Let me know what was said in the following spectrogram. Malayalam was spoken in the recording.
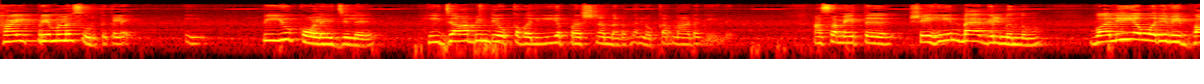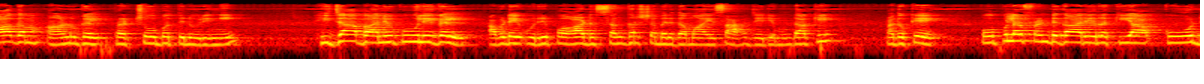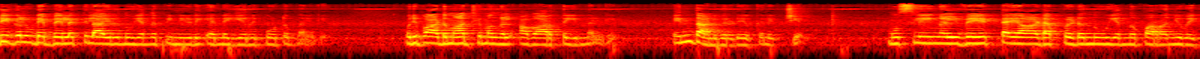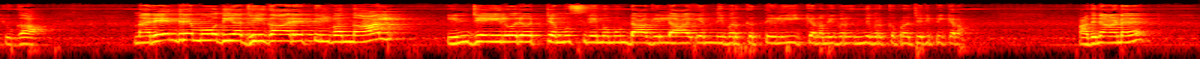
ഹായ് പ്രിയമുള്ള സുഹൃത്തുക്കളെ. ഈ പി യു കോളേജിൽ ഹിജാബിന്റെ ഒക്കെ വലിയ പ്രശ്നം നടന്നല്ലോ കർണാടകയിൽ ആ സമയത്ത് ഷെഹീൻ ബാഗിൽ നിന്നും വലിയ ഒരു വിഭാഗം ആളുകൾ പ്രക്ഷോഭത്തിനൊരുങ്ങി. ഹിജാബ് അനുകൂലികൾ അവിടെ ഒരുപാട് സംഘർഷഭരിതമായ സാഹചര്യം ഉണ്ടാക്കി. അതൊക്കെ പോപ്പുലർ ഫ്രണ്ടുകാർ ഇറക്കിയ കോടികളുടെ ബലത്തിലായിരുന്നു എന്ന് പിന്നീട് എൻ ഐ റിപ്പോർട്ടും നൽകി. ഒരുപാട് മാധ്യമങ്ങൾ ആ വാർത്തയും നൽകി. എന്താണ് ഇവരുടെയൊക്കെ ലക്ഷ്യം? മുസ്ലിങ്ങൾ വേട്ടയാടപ്പെടുന്നു എന്ന് പറഞ്ഞു വെക്കുക. നരേന്ദ്രമോദി അധികാരത്തിൽ വന്നാൽ ഇന്ത്യയിൽ ഒരൊറ്റ മുസ്ലിമും ഉണ്ടാകില്ല എന്നിവർക്ക് തെളിയിക്കണം ഇവർ എന്നിവർക്ക് പ്രചരിപ്പിക്കണം. അതിനാണ്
